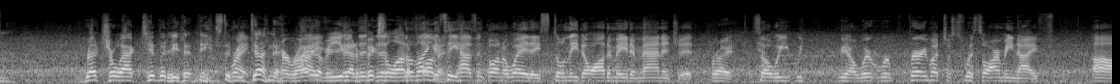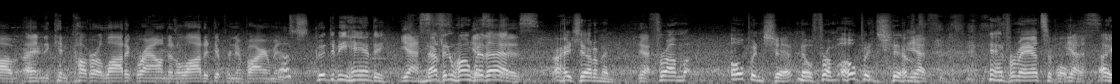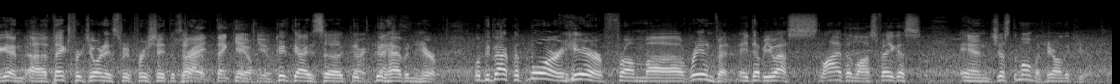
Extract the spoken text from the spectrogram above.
retroactivity that needs to Right. be done there, right? I mean, you got to fix the- a lot the of plumbing. legacy hasn't gone away. They still need to automate and manage it. Right. So we, we you know, we're, we're very much a Swiss Army knife, um, and it can cover a lot of ground in a lot of different environments. That's good to be handy. Yes. Nothing wrong with that. All right, gentlemen. Yeah. From OpenShift, no, from OpenShift. Yes. and from Ansible. Yes. Again, uh, thanks for joining us. We appreciate the time. Great, thank you. Thank you. Good guys, uh, good, All right, good having you here. We'll be back with more here from uh, reInvent AWS live in Las Vegas in just a moment here on theCUBE.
